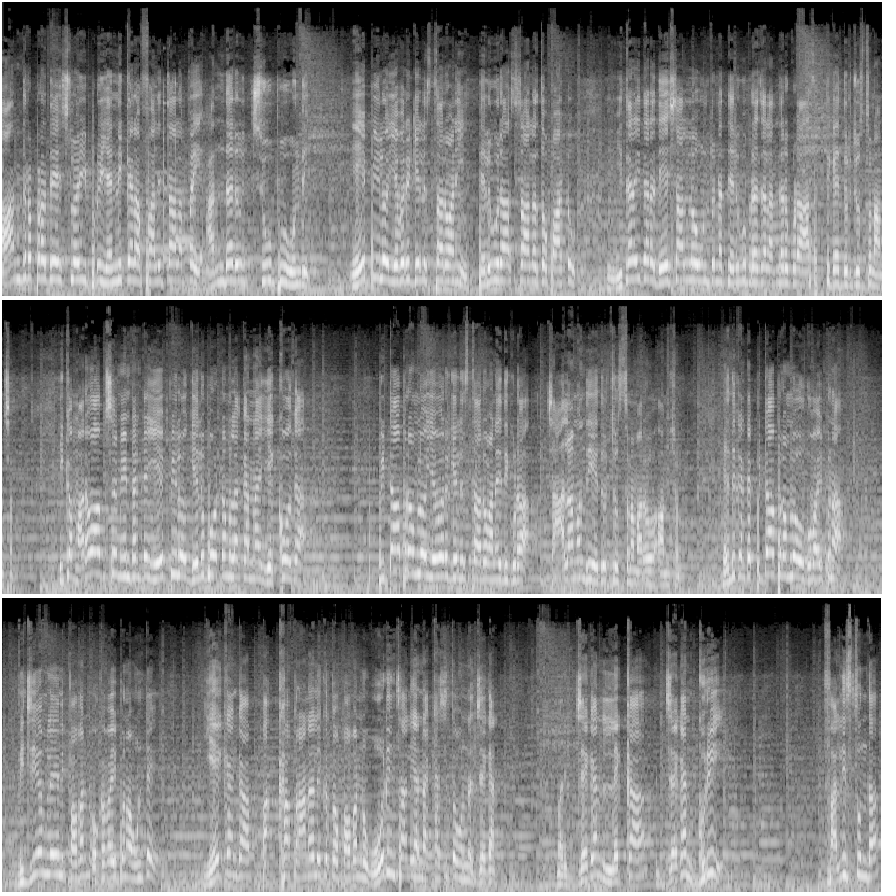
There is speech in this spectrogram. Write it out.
ఆంధ్రప్రదేశ్లో ఇప్పుడు ఎన్నికల ఫలితాలపై అందరూ చూపు ఉంది. ఏపీలో ఎవరు గెలుస్తారు అని తెలుగు రాష్ట్రాలతో పాటు ఇతర ఇతర దేశాల్లో ఉంటున్న తెలుగు ప్రజలందరూ కూడా ఆసక్తిగా ఎదురు చూస్తున్న అంశం. ఇక మరో అంశం ఏంటంటే ఏపీలో గెలుపోవటంల కన్నా ఎక్కువగా పిఠాపురంలో ఎవరు గెలుస్తారు అనేది కూడా చాలామంది ఎదురు చూస్తున్న మరో అంశం. ఎందుకంటే పిఠాపురంలో ఒకవైపున విజయం లేని పవన్ ఒకవైపున ఉంటే ఏకంగా పక్క ప్రణాళికతో పవన్ను ఓడించాలి అన్న కసితో ఉన్న జగన్. మరి జగన్ లెక్క జగన్ గురి ఫలిస్తుందా?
